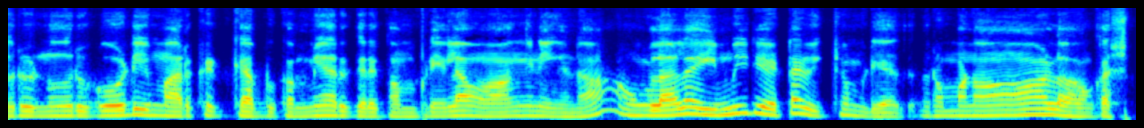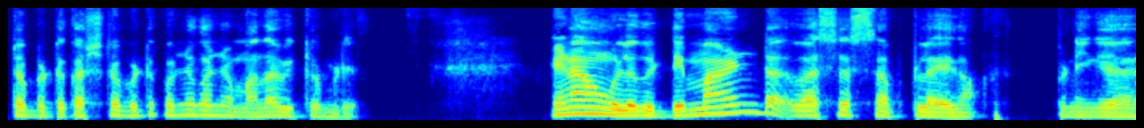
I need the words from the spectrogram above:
ஒரு நூறு கோடி மார்க்கெட் கேப் கம்மியாக இருக்கிற கம்பெனிலாம் வாங்கினீங்கன்னா உங்களால் இமீடியட்டாக விற்க முடியாது. ரொம்ப நாள் ஆகும். கஷ்டப்பட்டு கஷ்டப்பட்டு கொஞ்சம் கொஞ்சமாக தான் விற்க முடியும். ஏன்னா உங்களுக்கு டிமாண்ட் வர்சஸ் சப்ளை தான். இப்போ நீங்கள்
